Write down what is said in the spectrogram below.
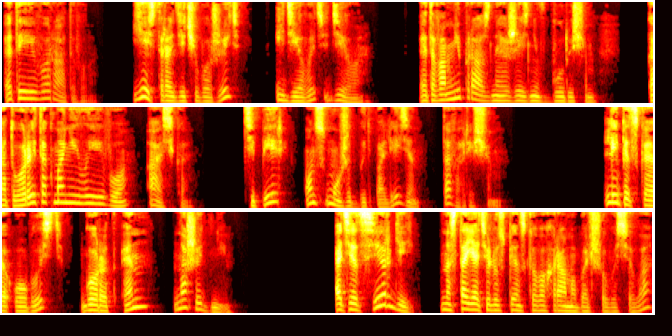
Это его радовало. Есть ради чего жить и делать дело. Это вам не праздная жизнь в будущем, которой так манила его Аська. Теперь он сможет быть полезен товарищам. Липецкая область, город Н, наши дни. Отец Сергий, настоятель Успенского храма Большого села,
